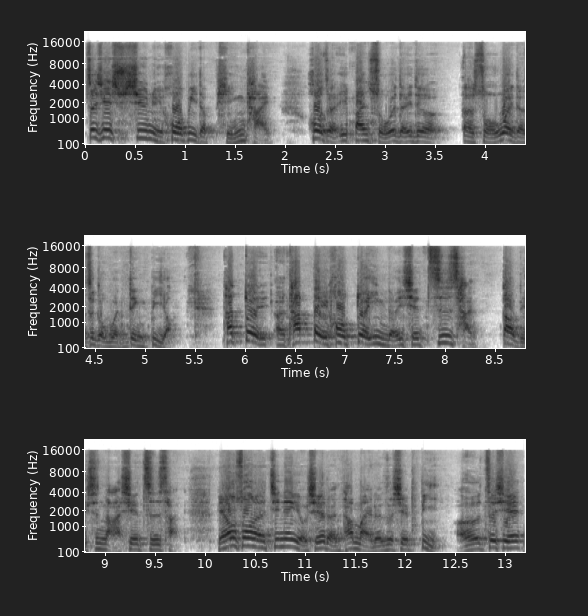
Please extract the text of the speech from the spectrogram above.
这些虚拟货币的平台或者一般所谓的一个呃所谓的这个稳定币哦，它对呃它背后对应的一些资产。到底是哪些资产？比方说呢，今天有些人他买了这些币，而这些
